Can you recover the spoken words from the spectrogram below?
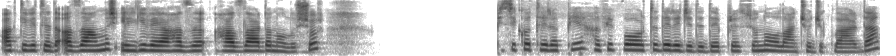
aktivitede azalmış ilgi veya hazı, hazlardan oluşur. Psikoterapi hafif ve orta derecede depresyonu olan çocuklarda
